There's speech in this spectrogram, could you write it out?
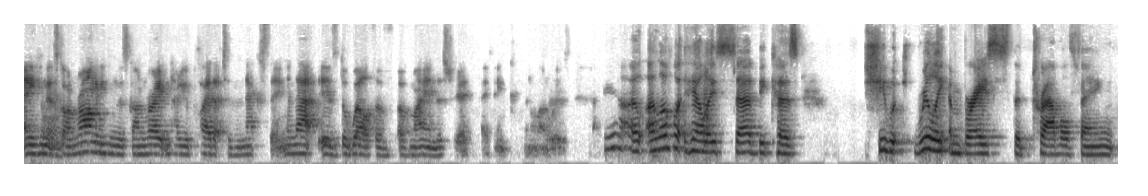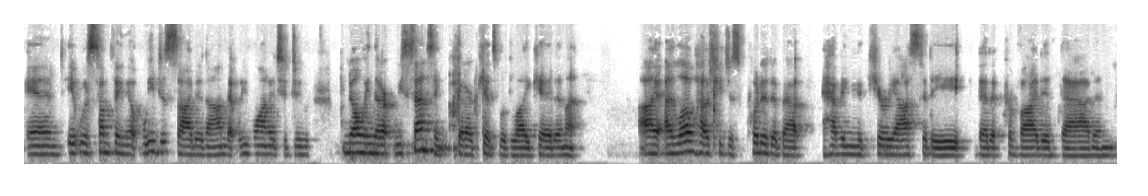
anything that's gone wrong anything that's gone right and how you apply that to the next thing. And that is the wealth of, of my industry I, I think in a lot of ways. Yeah I, I love what haley said because she would really embrace the travel thing and it was something that we decided on that we wanted to do knowing that our, we sensing that our kids would like it. And I, I love how she just put it about having a curiosity that it provided that. And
